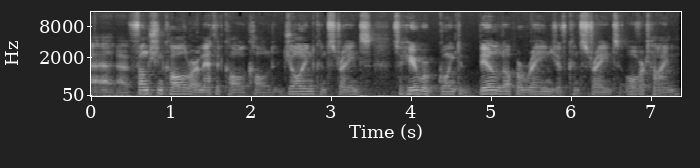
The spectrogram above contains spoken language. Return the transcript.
a, a, function call or a method call called join constraints. So here we're going to build up a range of constraints over time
